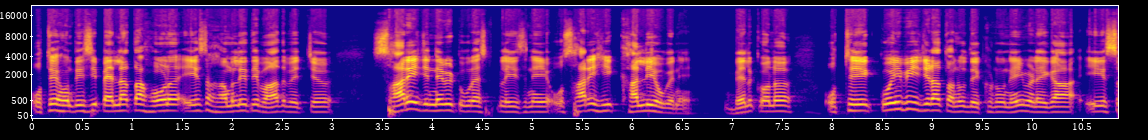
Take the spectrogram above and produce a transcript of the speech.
ਉੱਥੇ ਹੁੰਦੀ ਸੀ। ਪਹਿਲਾਂ ਤਾਂ ਹੁਣ ਇਸ ਹਮਲੇ ਦੇ ਬਾਅਦ ਵਿੱਚ ਸਾਰੇ ਜਿੰਨੇ ਵੀ ਟੂਰਿਸਟ ਪਲੇਸ ਨੇ, ਉਹ ਸਾਰੇ ਹੀ ਖਾਲੀ ਹੋ ਗਏ ਨੇ। ਬਿਲਕੁਲ ਉੱਥੇ ਕੋਈ ਵੀ ਜਿਹੜਾ ਤੁਹਾਨੂੰ ਦੇਖਣ ਨੂੰ ਨਹੀਂ ਮਿਲੇਗਾ, ਇਸ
